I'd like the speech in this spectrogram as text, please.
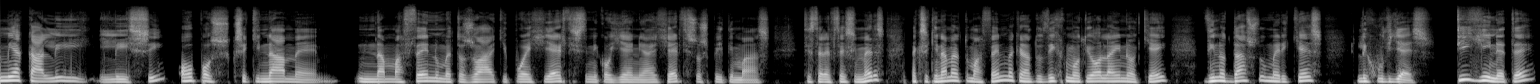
μια καλή λύση όπως ξεκινάμε να μαθαίνουμε το ζωάκι που έχει έρθει στην οικογένεια, έχει έρθει στο σπίτι μας τις τελευταίες ημέρες, να ξεκινάμε να του μαθαίνουμε και να του δείχνουμε ότι όλα είναι ok, δίνοντάς του μερικές λιχουδιές. Τι γίνεται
